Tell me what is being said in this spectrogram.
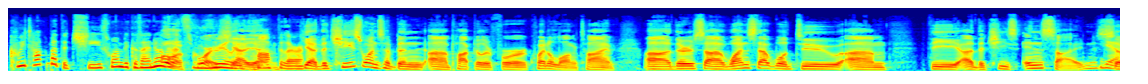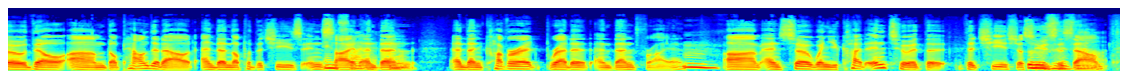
Could we talk about the cheese one because I know Oh, that's of course. really yeah, yeah. popular. Yeah, the cheese ones have been uh, popular for quite a long time. Uh, there's uh, ones that will do um, the uh, the cheese inside, Yeah. so they'll um, they'll pound it out and then they'll put the cheese inside, Inside and it, then. And then cover it, bread it, and then fry it. Mm. Um, and so when you cut into it, the, the cheese just oozes out. out.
